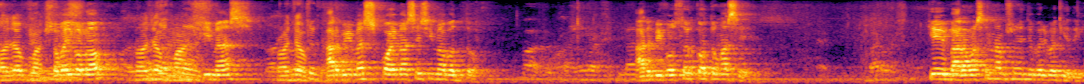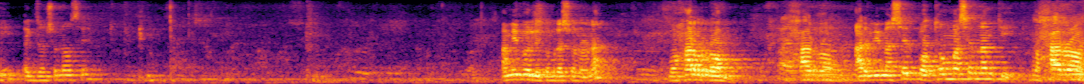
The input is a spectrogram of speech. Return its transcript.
রজব মাস। সবাই বলো। রজব মাস। কি মাস? রজব। আরবি মাস কয় মাসে সীমাবদ্ধ? আরবি বছর কত মাসে? কে বারো মাসের নাম শুনিতে পারি বা কে? দেখি একজন শোনা আছে? আমি বলি তোমরা শোনো না? মহারম মুহাররম। আরবি মাসের প্রথম মাসের নাম কি? মুহাররম।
